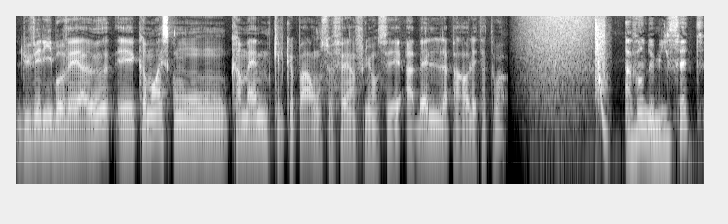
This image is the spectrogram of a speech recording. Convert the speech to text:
du Vélib au VAE, et comment est-ce qu'on, quand même, quelque part, on se fait influencer. Abel, la parole est à toi. Avant 2007,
